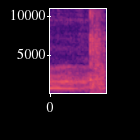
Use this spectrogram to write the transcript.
All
